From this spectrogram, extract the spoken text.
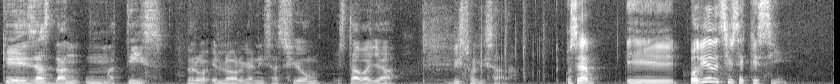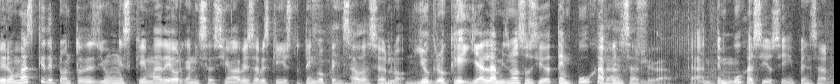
que ellas dan un matiz pero en la organización estaba ya visualizada. O sea, eh, podría decirse que sí, pero más que de pronto desde un esquema de organización, a veces sabes que yo esto tengo pensado hacerlo, yo creo que ya la misma sociedad te empuja a pensarlo. Ah, te empuja sí o sí pensarlo.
